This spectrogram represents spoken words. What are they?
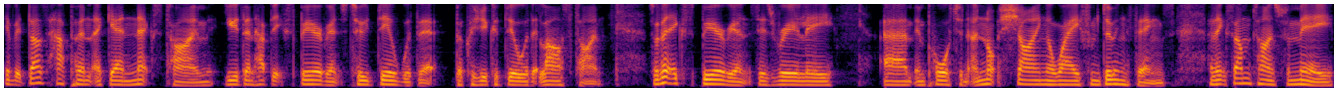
if it does happen again next time, you then have the experience to deal with it because you could deal with it last time. So I think experience is really um, important and not shying away from doing things. I think sometimes for me,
